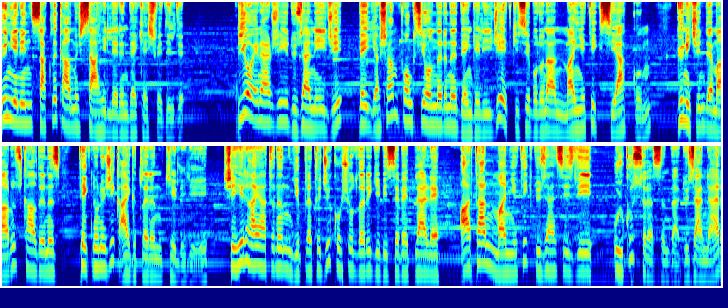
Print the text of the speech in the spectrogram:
Ünye'nin saklı kalmış sahillerinde keşfedildi. Biyoenerjiyi düzenleyici ve yaşam fonksiyonlarını dengeleyici etkisi bulunan manyetik siyah kum, gün içinde maruz kaldığınız teknolojik aygıtların kirliliği, şehir hayatının yıpratıcı koşulları gibi sebeplerle artan manyetik düzensizliği uyku sırasında düzenler,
